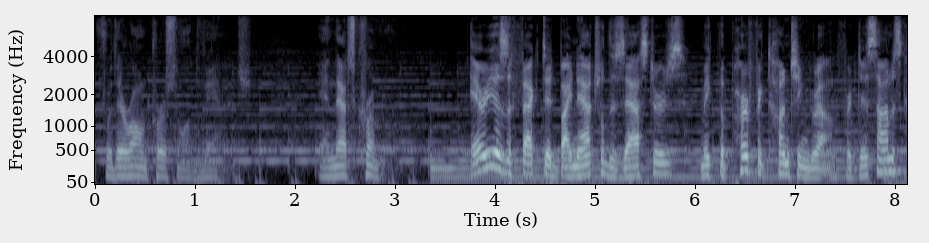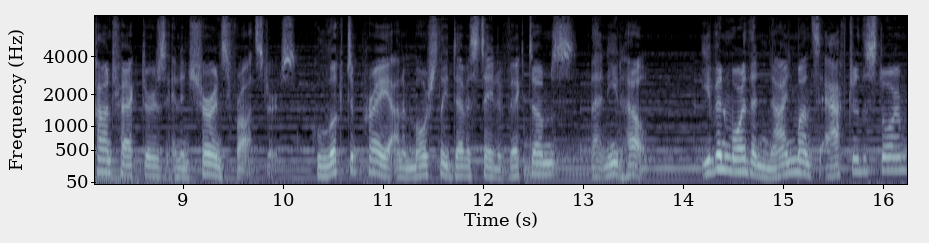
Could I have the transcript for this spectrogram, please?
for their own personal advantage. And that's criminal. Areas affected by natural disasters make the perfect hunting ground for dishonest contractors and insurance fraudsters who look to prey on emotionally devastated victims that need help. Even more than nine months after the storm,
